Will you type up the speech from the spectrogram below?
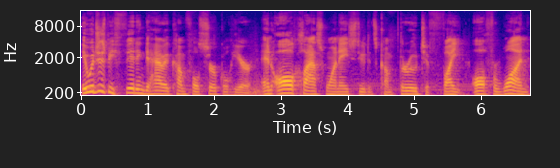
it would just be fitting to have it come full circle here and all Class 1A students come through to fight all for one,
